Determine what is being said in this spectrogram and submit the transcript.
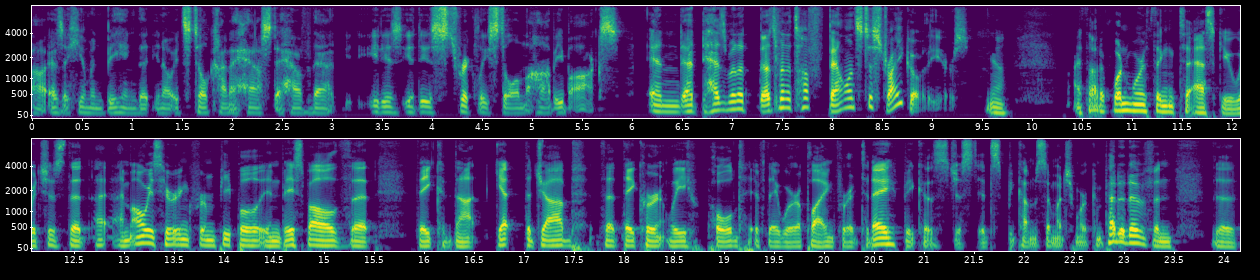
uh, as a human being that you know it still kind of has to have that it is it is strictly still in the hobby box. And that has been a that's been a tough balance to strike over the years. Yeah. I thought of one more thing to ask you, which is that I'm always hearing from people in baseball that they could not get the job that they currently hold if they were applying for it today because just it's become so much more competitive and the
